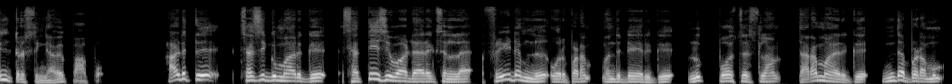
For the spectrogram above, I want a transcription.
இன்ட்ரெஸ்டிங்காகவே பார்ப்போம். அடுத்து சசிகுமாருக்கு சத்யசிவா டைரக்ஷனில் ஃப்ரீடம்னு ஒரு படம் வந்துட்டே இருக்கு. லுக் போஸ்டர்ஸ்லாம் தரமாக இருக்கு. இந்த படமும்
